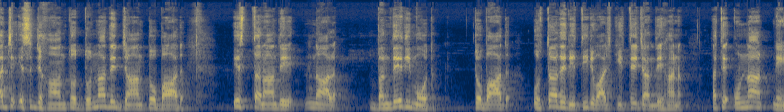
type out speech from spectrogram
ਅੱਜ ਇਸ ਜਹਾਨ ਤੋਂ ਦੋਨਾਂ ਦੇ ਜਾਣ ਤੋਂ ਬਾਅਦ ਇਸ ਤਰ੍ਹਾਂ ਦੇ ਨਾਲ ਬੰਦੇ ਦੀ ਮੌਤ ਤੋਂ ਬਾਅਦ ਉਸਦਾ ਦੇ ਰੀਤੀ ਰਿਵਾਜ ਕੀਤੇ ਜਾਂਦੇ ਹਨ। ਅਤੇ ਉਹਨਾਂ ਨੇ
